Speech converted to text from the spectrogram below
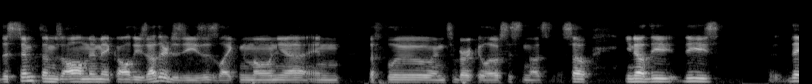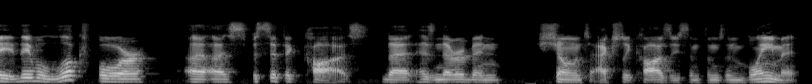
the symptoms all mimic all these other diseases like pneumonia and the flu and tuberculosis and those. So you know the, these they they will look for a, a, specific cause that has never been shown to actually cause these symptoms and blame it.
